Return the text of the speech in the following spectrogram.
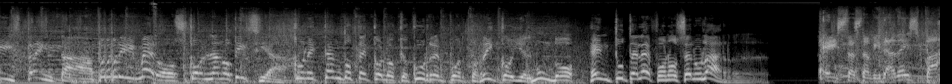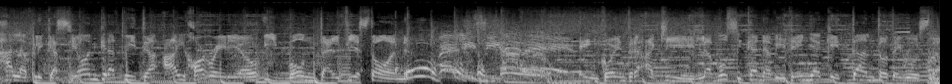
630. Primeros con la noticia. Conectándote con lo que ocurre en Puerto Rico y el mundo en tu teléfono celular. Estas navidades baja la aplicación gratuita iHeartRadio y monta el fiestón. ¡Felicidades! Encuentra aquí la música navideña que tanto te gusta.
